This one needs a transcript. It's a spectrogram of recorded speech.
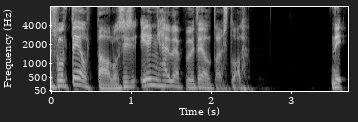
Sulla on teltta ollut, siis jengihän yöpyy teltoista tuolla. Niin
